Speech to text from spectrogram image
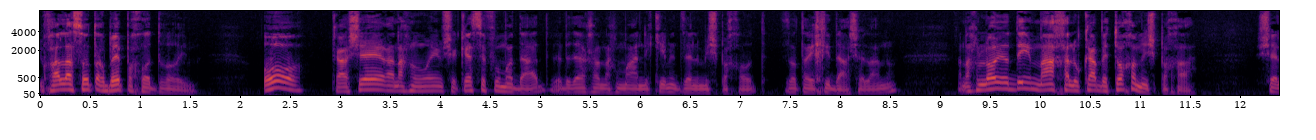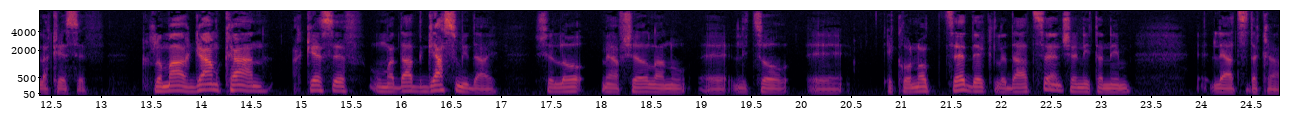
יוכל לעשות הרבה פחות דברים. או כאשר אנחנו רואים שכסף הוא מדד, ובדרך כלל אנחנו מעניקים את זה למשפחות, זאת היחידה שלנו, אנחנו לא יודעים מה החלוקה בתוך המשפחה של הכסף. כלומר, גם כאן הכסף הוא מדד גס מדי, שלא מאפשר לנו אה, ליצור אה, עקרונות צדק, לדעת סן, שניתנים אה, להצדקה.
